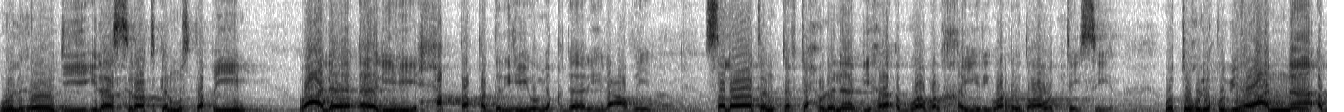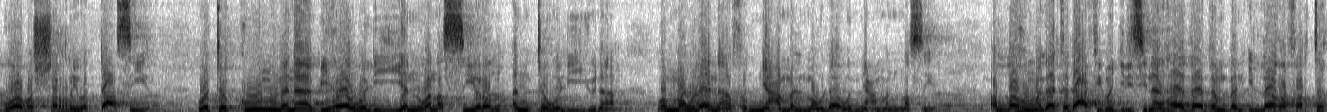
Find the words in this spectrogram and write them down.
والهادي إلى صراطك المستقيم. وعلى آله حق قدره ومقداره العظيم. صلاة تفتح لنا بها أبواب الخير والرضا والتيسير وتغلق بها عنا أبواب الشر والتعسير وتكون لنا بها وليا ونصيرا أنت ولينا ومولانا فالنعم المولى والنعم النصير. اللهم لا تدع في مجلسنا هذا ذنبا إلا غفرته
